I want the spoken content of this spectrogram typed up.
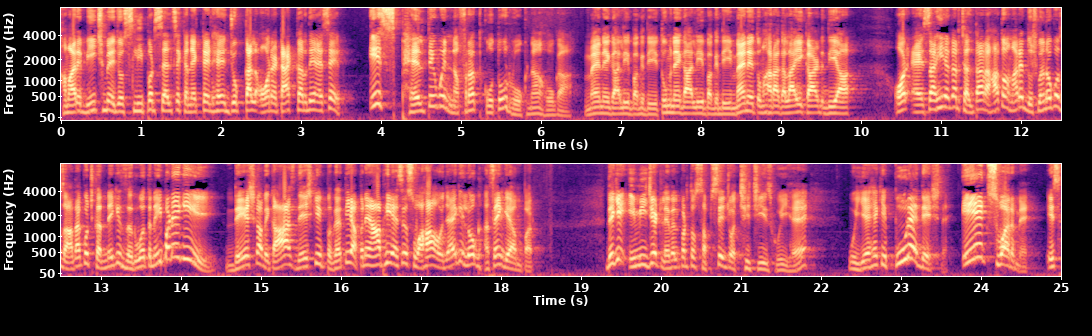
हमारे बीच में जो स्लीपर सेल से कनेक्टेड है, जो कल और अटैक कर दें ऐसे? इस फैलते हुए नफरत को तो रोकना होगा। मैंने गाली बग दी, तुमने गाली बग दी, मैंने तुम्हारा गलाई काट दिया। और ऐसा ही अगर चलता रहा तो हमारे दुश्मनों को ज़्यादा कुछ करने की ज़रूरत नहीं पड़ेगी। देश का विकास, देश की प्रगति अपने आप ही ऐसे सुहा हो जाएगी, लोग हंसेंगे हम पर। देखिए इमीडिएट लेवल पर तो सबसे जो अच्छी चीज़ हुई है, वो यह है कि पूरे देश ने, एक स्वर में इस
